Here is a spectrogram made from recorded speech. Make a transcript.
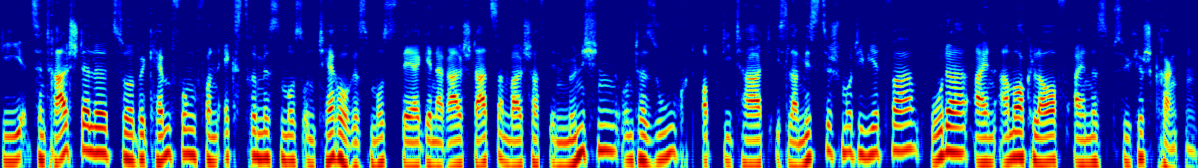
Die Zentralstelle zur Bekämpfung von Extremismus und Terrorismus der Generalstaatsanwaltschaft in München untersucht, ob die Tat islamistisch motiviert war oder ein Amoklauf eines psychisch Kranken.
